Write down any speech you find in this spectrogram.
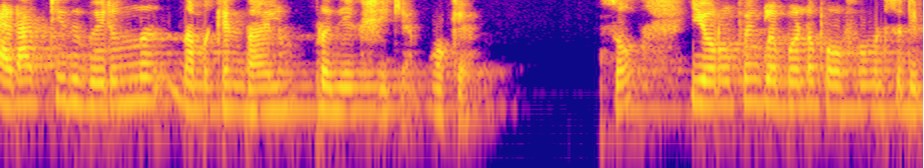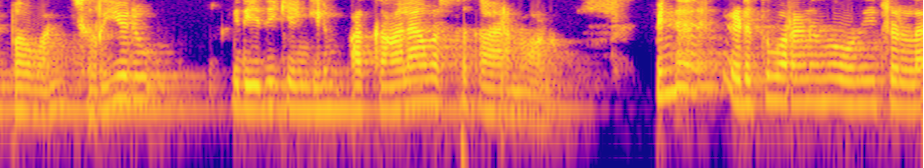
അഡാപ്റ്റ് ചെയ്ത് വരുമെന്ന് നമുക്ക് എന്തായാലും പ്രതീക്ഷിക്കാം. ഓക്കെ സോ യൂറോപ്യൻ ക്ലബ്ബുകളുടെ പെർഫോമൻസ് ഡിപ്പാവാൻ ചെറിയൊരു രീതിക്കെങ്കിലും ആ കാലാവസ്ഥ കാരണമാണ്. പിന്നെ എടുത്തു പറയണമെന്ന് തോന്നിയിട്ടുള്ള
